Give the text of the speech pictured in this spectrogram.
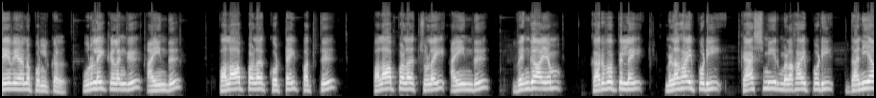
தேவையான பொருட்கள். உருளைக்கிழங்கு ஐந்து பலாப்பழ கொட்டை பத்து பலாப்பழ சுளை ஐந்து வெங்காயம் கருவேப்பிலை மிளகாய் பொடி காஷ்மீர் மிளகாய் பொடி தனியா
